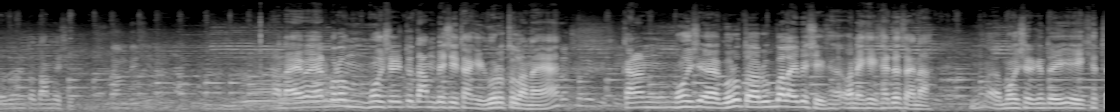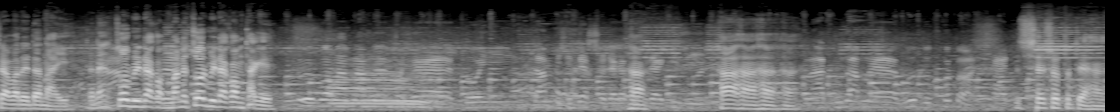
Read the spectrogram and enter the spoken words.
ওজন তো দাম বেশি। দাম বেশি না আর না এবার মহিষের একটু দাম বেশি থাকে গরু তুলনায় হ্যাঁ? কারণ মহিষ গরু তো রোগবালাই বেশি অনেকে খাইতে চায় না। মহিষের কিন্তু এই এই ক্ষেত্রে আবার এটা নাই তাই না? চর্বিটা কম মানে চর্বিটা কম থাকে। হ্যাঁ। হ্যাঁ হ্যাঁ হ্যাঁ হ্যাঁ। হয়। সে সত্যতে হ্যাঁ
